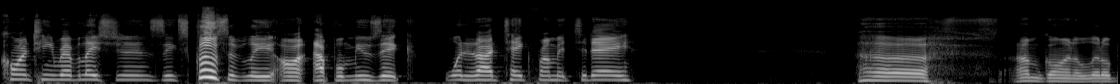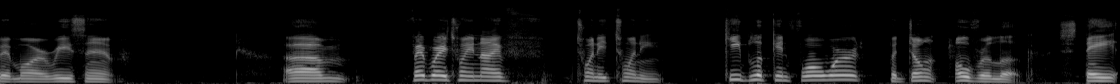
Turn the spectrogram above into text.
Quarantine Revelations exclusively on Apple Music. What did I take from it today? Uh I'm going a little bit more recent. Um, February 29th, 2020. Keep looking forward, but don't overlook. Stay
